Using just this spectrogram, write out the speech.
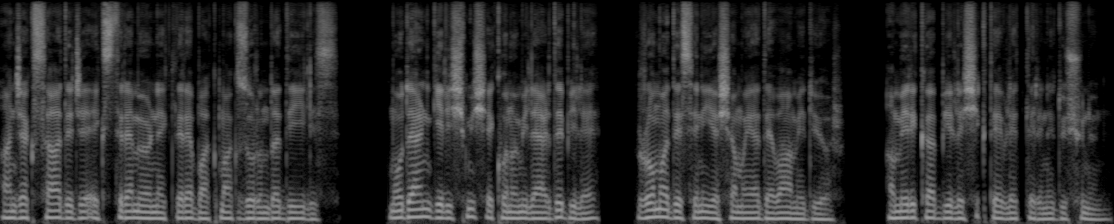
Ancak sadece ekstrem örneklere bakmak zorunda değiliz. Modern gelişmiş ekonomilerde bile Roma deseni yaşamaya devam ediyor. Amerika Birleşik Devletleri'ni düşünün.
